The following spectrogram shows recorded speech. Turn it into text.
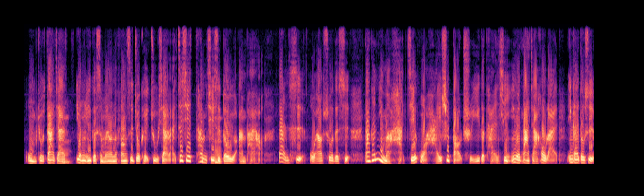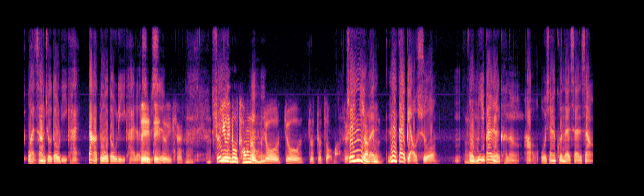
我们就大家用一个什么样的方式就可以住下来？这些他们其实都有安排好。但是我要说的是，大哥，你们还结果还是保持一个弹性，因为大家后来应该都是晚上就都离开，大多都离开了，是不是？都离开，嗯。所以因为路通了，我们就就就就走嘛。所以你们那代表说。我们一般人可能好，我现在困在山上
